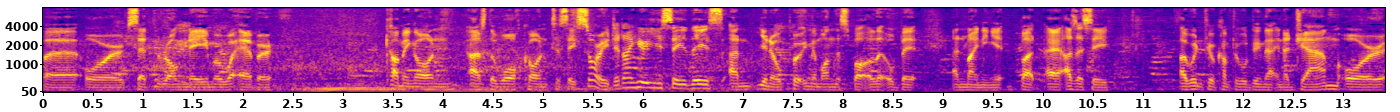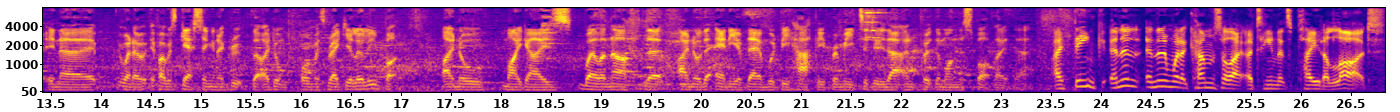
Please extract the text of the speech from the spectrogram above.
uh, or said the wrong name or whatever, coming on as the walk on to say, sorry, did I hear you say this? And, you know, putting them on the spot a little bit and minding it. But uh, as I say, I wouldn't feel comfortable doing that in a jam or in a when I, if I was guessing in a group that I don't perform with regularly. But I know my guys well enough that I know that any of them would be happy for me to do that and put them on the spot like that. I think, and then and then when it comes to like a team that's played a lot,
